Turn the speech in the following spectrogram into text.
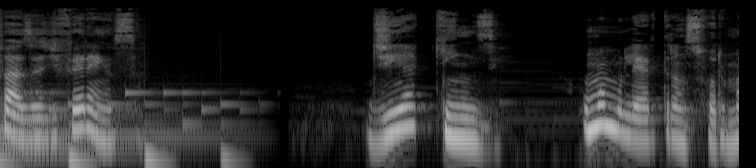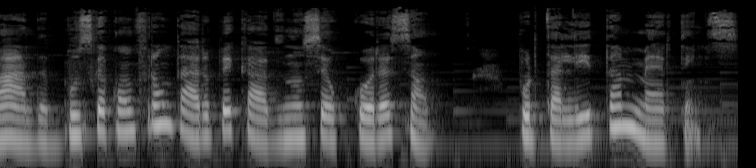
faz a diferença. Dia 15. Uma mulher transformada busca confrontar o pecado no seu coração. Por Talita Mertens.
